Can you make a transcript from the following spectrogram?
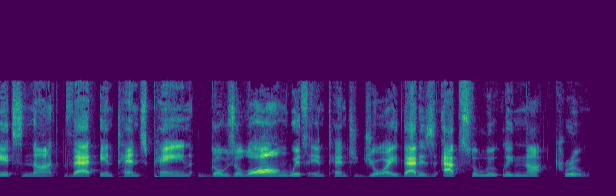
It's not that intense pain goes along with intense joy. That is absolutely not true.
